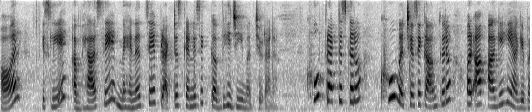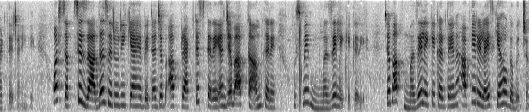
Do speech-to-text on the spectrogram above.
और इसलिए अभ्यास से, मेहनत से प्रैक्टिस करने से कभी जी मत चुराना। खूब प्रैक्टिस करो, खूब अच्छे से काम करो और आप आगे ही आगे बढ़ते जाएँगे। और सबसे ज़्यादा ज़रूरी क्या है बेटा, जब आप प्रैक्टिस करें या जब आप काम करें, उसमें मज़े लेके करिए। जब आप मज़े लेके करते हैं ना, आपने रियलाइज़ किया होगा बच्चों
